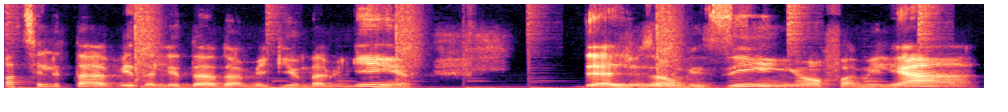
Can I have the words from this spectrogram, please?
facilitar a vida ali do, do amiguinho da amiguinha, às vezes é um vizinho, é um familiar,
